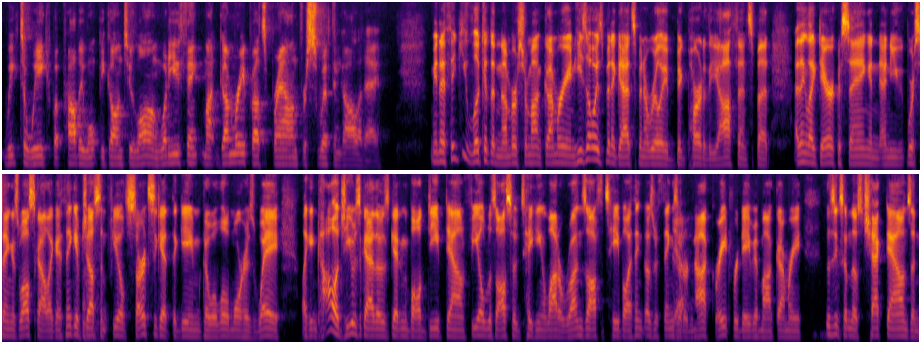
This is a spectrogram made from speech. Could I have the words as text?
week to week, but probably won't be gone too long. What do you think, Montgomery plus Brown for Swift and Golladay? I mean, I think you look at the numbers for Montgomery, and he's always been a guy that's been a really big part of the offense. But I think, like Derrik was saying, and, and you were saying as well, Scott, like I think if mm-hmm. Justin Fields starts to get the game go a little more his way, like in college, he was a guy that was getting the ball deep downfield, was also taking a lot of runs off the table. I think those are things yeah. that are not great for David Montgomery, losing some of those check downs. And,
